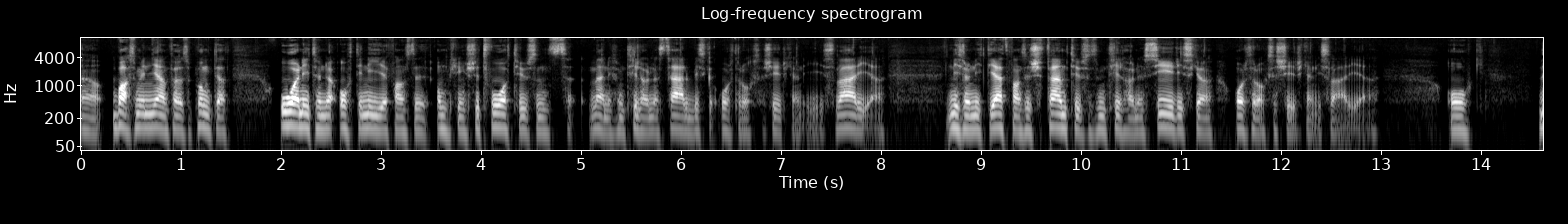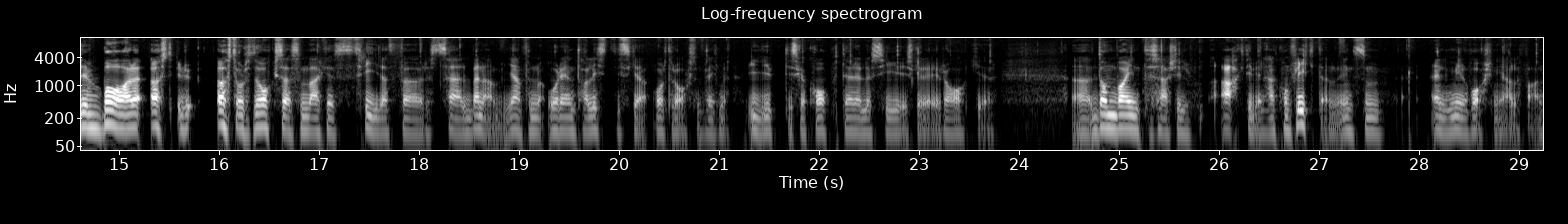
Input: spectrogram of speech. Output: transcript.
Uh, bara som en jämförelsepunkt är att år 1989 fanns det omkring 22 000 människor som tillhörde den serbiska ortodoxa kyrkan i Sverige. 1991 fanns det 25 000 som tillhörde den syriska ortodoxa kyrkan i Sverige. Och det är bara öst, östortodoxa som verkar strida för serberna jämfört med orientalistiska ortodoxa, till liksom exempel egyptiska kopter eller syriska eller irakier. Eh, de var inte särskilt aktiva i den här konflikten, inte som, enligt min forskning i alla fall.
